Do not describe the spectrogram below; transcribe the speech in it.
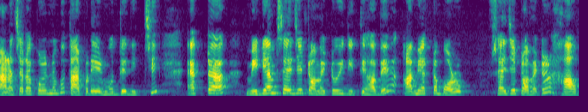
নাড়াচাড়া করে নেব। তারপরে এর মধ্যে দিচ্ছি একটা মিডিয়াম সাইজের টমেটোই দিতে হবে। আমি একটা বড় সাইজের টমেটোর হাফ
